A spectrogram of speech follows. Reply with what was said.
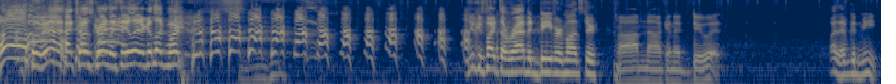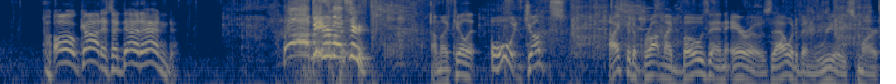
Oh, yeah, I chose correctly. See you later. Good luck, Mark. you can fight the rabid beaver monster. I'm not gonna do it. Why, they have good meat. Oh God, it's a dead end. Oh, beaver monster! I'm gonna kill it. Oh, it jumps. I should have brought my bows and arrows. That would have been really smart.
